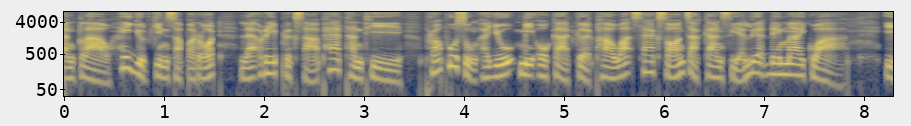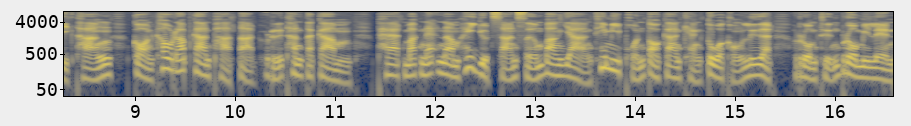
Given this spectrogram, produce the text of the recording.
ดังกล่าวให้หยุดกินสับปะรด และรีบปรึกษาแพทย์ทันที เพราะผู้สูงอายุมีโอกาสเกิดภาวะแทรกซ้อนจากการเสียเลือดได้มากกว่า อีกทั้งก่อนเข้ารับการผ่าตัดหรือทันตกรรม แพทย์มักแนะนำให้หยุดสารเสริมบางอย่างที่มีผลต่อการแข็งตัวของเลือด รวมถึงโบรมิเลน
